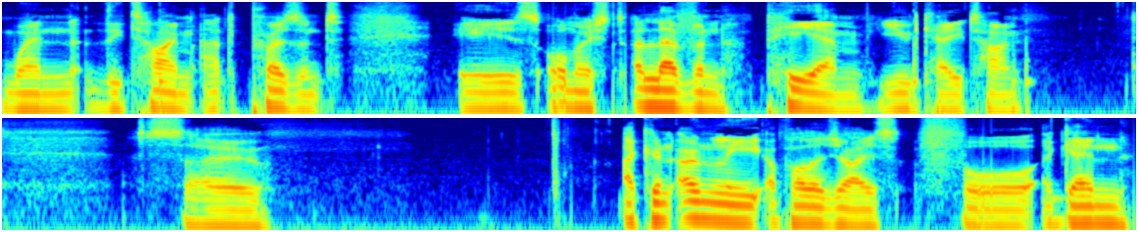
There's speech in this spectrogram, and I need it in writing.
when the time at present is almost 11 pm UK time. So I can only apologise for again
